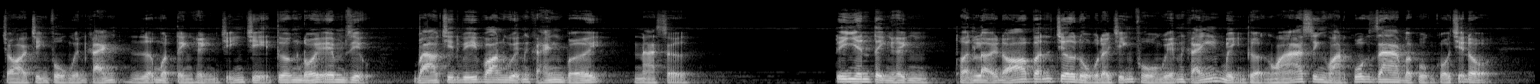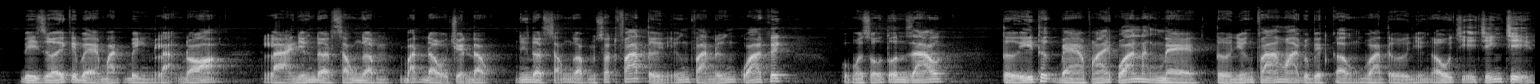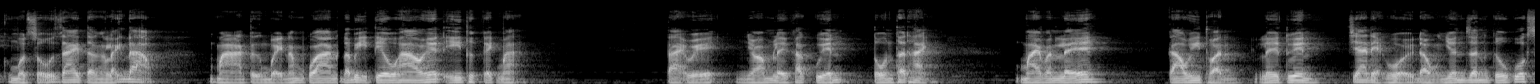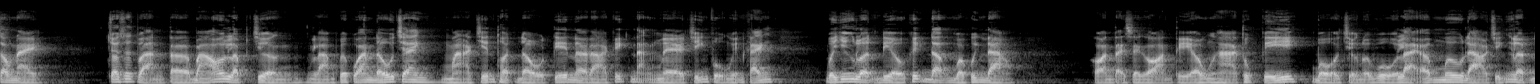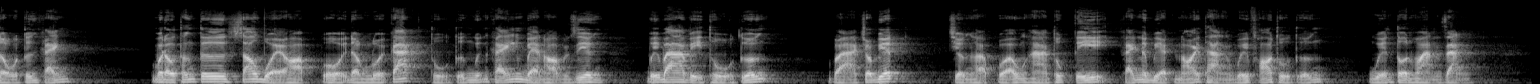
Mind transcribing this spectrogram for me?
cho chính phủ Nguyễn Khánh giữa một tình hình chính trị tương đối êm dịu, báo chí ví von Nguyễn Khánh với Nasser. Tuy nhiên tình hình thuận lợi đó vẫn chưa đủ để chính phủ Nguyễn Khánh bình thường hóa sinh hoạt quốc gia và củng cố chế độ. Vì dưới cái vẻ mặt bình lặng đó là những đợt sóng ngầm bắt đầu chuyển động, những đợt sóng ngầm xuất phát từ những phản ứng quá khích của một số tôn giáo, từ ý thức bè phái quá nặng nề, từ những phá hoại của Việt Cộng và từ những ấu trĩ chính trị của một số giai tầng lãnh đạo mà từ 7 năm qua đã bị tiêu hao hết ý thức cách mạng. Tại Huế, nhóm Lê Khắc Quyến Tôn Thất Hạnh, Mai Văn Lễ, Cao Huy Thuần, Lê Tuyên, cha đẻ Hội đồng Nhân dân Cứu Quốc sau này, cho xuất bản tờ báo lập trường làm cơ quan đấu tranh mà chiến thuật đầu tiên là đà kích nặng nề chính phủ Nguyễn Khánh với những luận điệu kích động và khuynh đảo. Còn tại Sài Gòn thì ông Hà Thúc Ký, Bộ trưởng Nội vụ lại âm mưu đảo chính lật đổ Tướng Khánh. Vào đầu tháng 4, sau buổi họp của Hội đồng nội các, Thủ tướng Nguyễn Khánh bèn họp riêng với ba vị thủ tướng và cho biết trường hợp của ông Hà Thúc Ký, Khánh đặc biệt nói thẳng với Phó Thủ tướng Nguyễn Tôn Hoàn rằng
